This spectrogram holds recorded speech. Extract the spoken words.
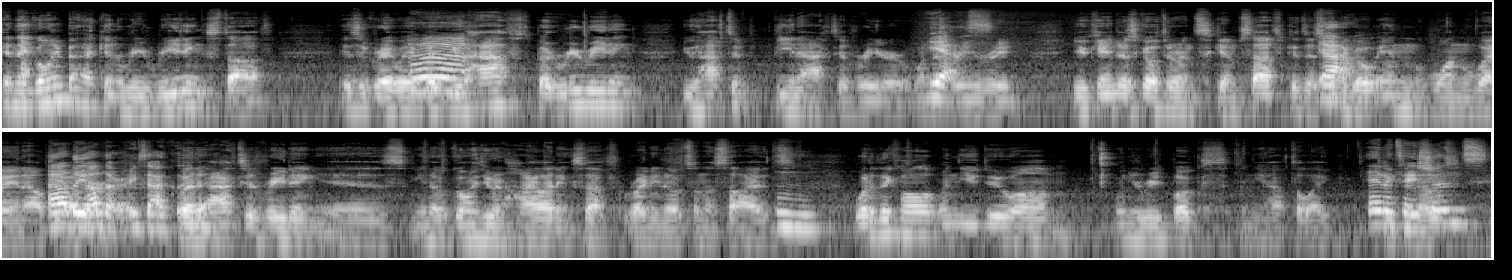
And then going back and rereading stuff is a great way. but you Uh. have, but rereading, you have to be an active reader whenever Yes. you read. You can't just go through and skim stuff because it's Yeah. gonna go in one way and out the, Out other. the other, exactly. But active reading is you know going through and highlighting stuff, writing notes on the sides. Mhm. What do they call it when you do um when you read books and you have to like take the notes? Annotations.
